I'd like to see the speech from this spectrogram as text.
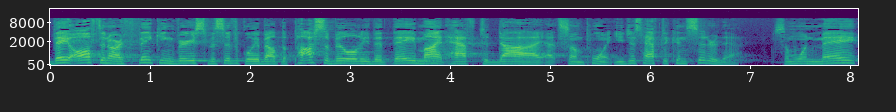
they often are thinking very specifically about the possibility that they might have to die at some point. You just have to consider that. Someone may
